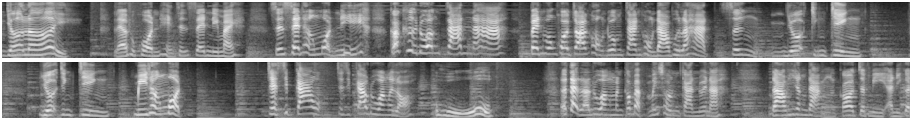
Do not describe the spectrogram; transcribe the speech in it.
ตรเยอะเลย แล้วทุกคนเห็นเส้นๆนี้ไหม เส้นๆทั้งหมดนี้ก็คือดวงจันทร์นะคะ เป็นวงโคจรของดวงจันทร์ของดาวพฤหัส ซึ่งเยอะจริงๆ เยอะจริงๆ มีทั้งหมด 79 79 ดวงเลยเหรอ โอ้โห แล้วแต่ละดวงมันก็แบบไม่ชนกันด้วยนะ ดาวที่ดังๆ ก็จะมีอันนี้ก็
